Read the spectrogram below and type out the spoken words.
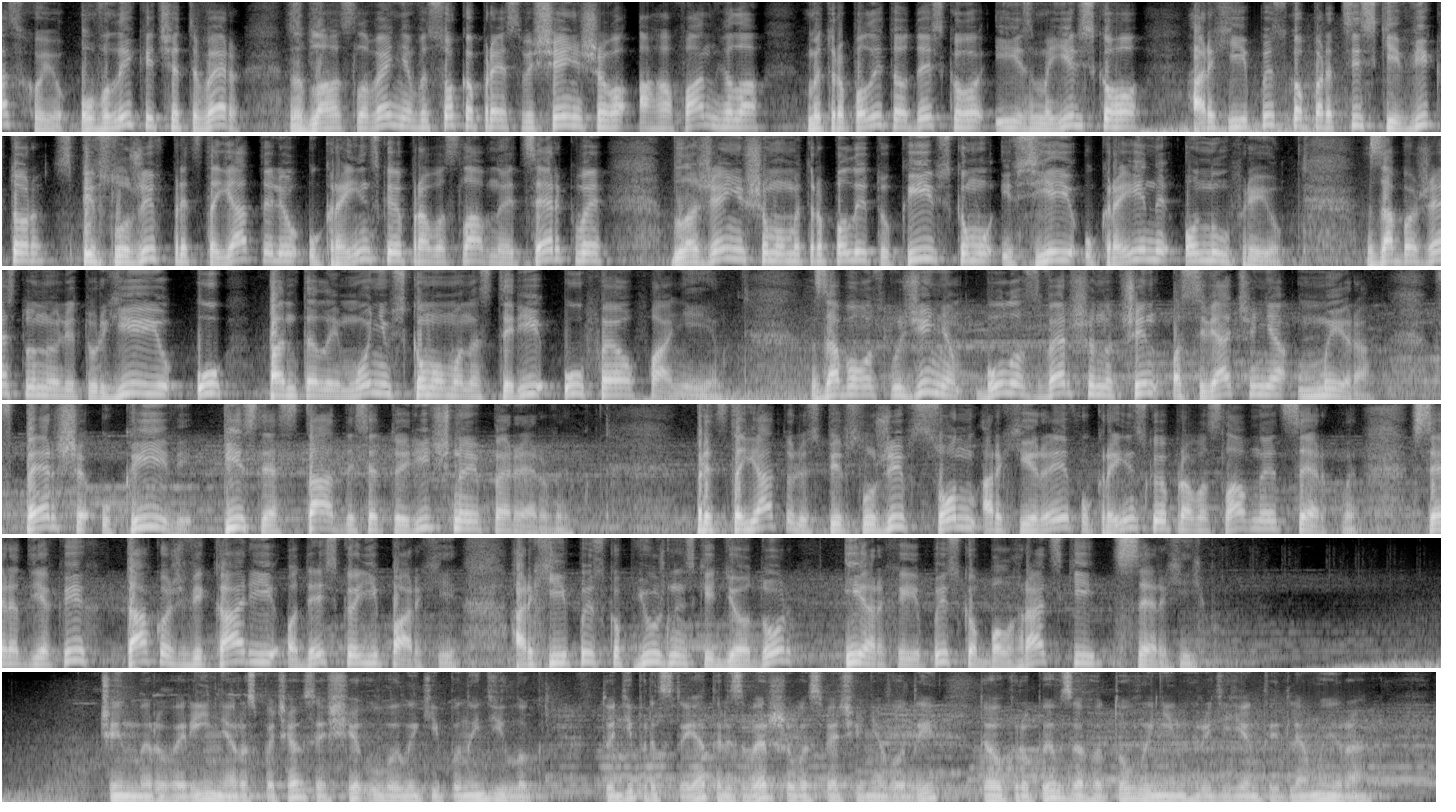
Пасхою у Великий Четвер з благословення високопреосвященнішого Агафангела, митрополита Одеського і Ізмаїльського, архієпископ Арцизький Віктор співслужив предстоятелю Української православної церкви, блаженнішому митрополиту Київському і всієї України Онуфрію за божественною літургією у Пантелеймонівському монастирі у Феофанії. За богослужінням було звершено чин освячення мира вперше у Києві після 110-річної перерви. Предстоятелю співслужив сон архієреїв Української православної церкви, серед яких також вікарії Одеської єпархії, архієпископ Южненський Діодор і архієпископ Болградський Сергій. Чин мироваріння розпочався ще у Великий понеділок. Тоді предстоятель звершив освячення води та окропив заготовлені інгредієнти для мира.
